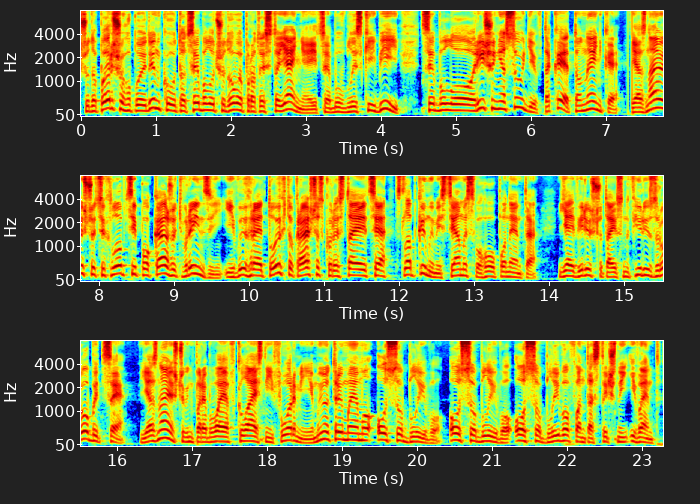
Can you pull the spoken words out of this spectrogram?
Щодо першого поєдинку, то це було чудове протистояння, і це був близький бій. Це було рішення суддів, таке тоненьке. Я знаю, що ці хлопці покажуть в ринзі, і виграє той, хто краще скористається слабкими місцями свого опонента. Я вірю, що Тайсон Ф'юрі зробить це. Я знаю, що він перебуває в класній формі, і ми отримаємо особливо, особливо, особливо фантастичний івент.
